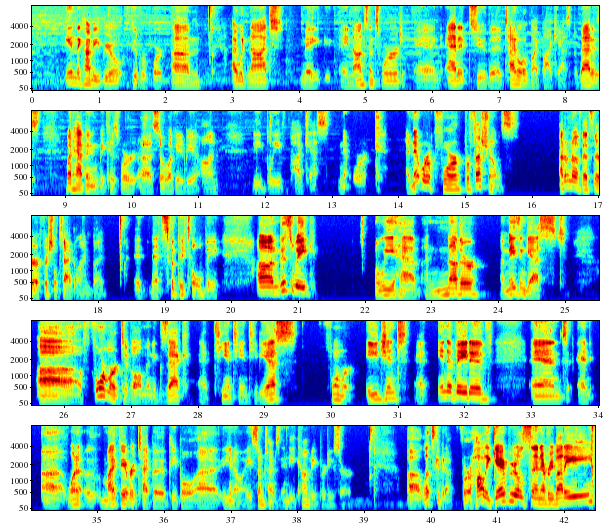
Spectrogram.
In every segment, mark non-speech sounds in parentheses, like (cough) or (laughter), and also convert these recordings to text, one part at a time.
in the Comedy Bureau Field Report. Um, I would not make a nonsense word and add it to the title of my podcast, but that is what happened because we're uh, so lucky to be on the Bleav Podcast Network, a network for professionals. I don't know if that's their official tagline, but it, (laughs) that's what they told me. Um, this week, we have another amazing guest, uh, former development exec at TNT and TBS, former agent at Innovative, and and uh, one of my favorite type of people, uh, you know, a sometimes indie comedy producer. Uh, let's give it up for Holly Gabrielson, everybody.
